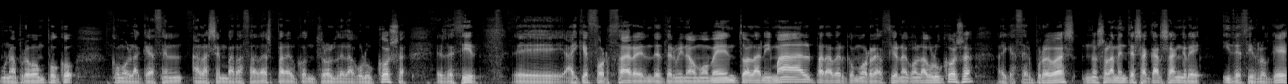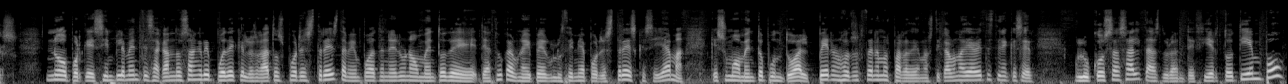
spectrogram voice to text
una prueba un poco como la que hacen a las embarazadas para el control de la glucosa. Es decir, eh, hay que forzar en determinado momento al animal para ver cómo reacciona con la glucosa. Hay que hacer pruebas, no solamente sacar sangre y decir lo que es. No, porque simplemente sacando sangre puede que los gatos por estrés también pueda tener un aumento de, de azúcar, una hiperglucemia por estrés, que se llama, que es un momento puntual. Pero nosotros tenemos para diagnosticar una diabetes tiene que ser glucosas altas durante cierto tiempo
